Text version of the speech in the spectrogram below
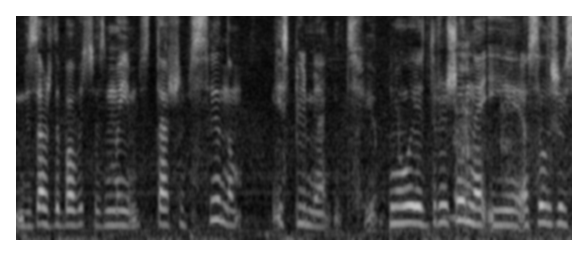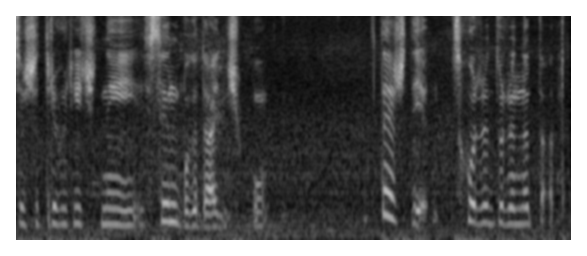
Завжди бавився з моїм старшим сином і з племянницею. У нього є дружина і залишився ще трьохрічний син Богданчику. Теж схожий дуже на тата.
